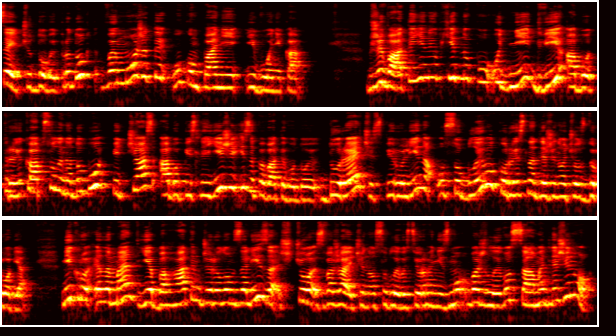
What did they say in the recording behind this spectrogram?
цей чудовий продукт ви можете у компанії Івоніка. Вживати її необхідно по одній, дві або три капсули на добу під час або після їжі і запивати водою. До речі, спіруліна особливо корисна для жіночого здоров'я. Мікроелемент є багатим джерелом заліза, що, зважаючи на особливості організму, важливо саме для жінок.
